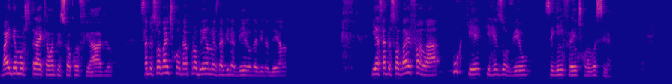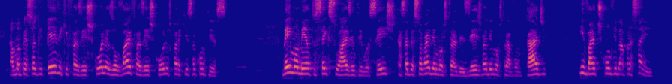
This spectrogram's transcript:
vai demonstrar que é uma pessoa confiável. Essa pessoa vai te contar problemas da vida dele ou da vida dela. E essa pessoa vai falar por que que resolveu seguir em frente com você. É uma pessoa que teve que fazer escolhas ou vai fazer escolhas para que isso aconteça. Vem momentos sexuais entre vocês, essa pessoa vai demonstrar desejo, vai demonstrar vontade e vai te convidar para sair.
